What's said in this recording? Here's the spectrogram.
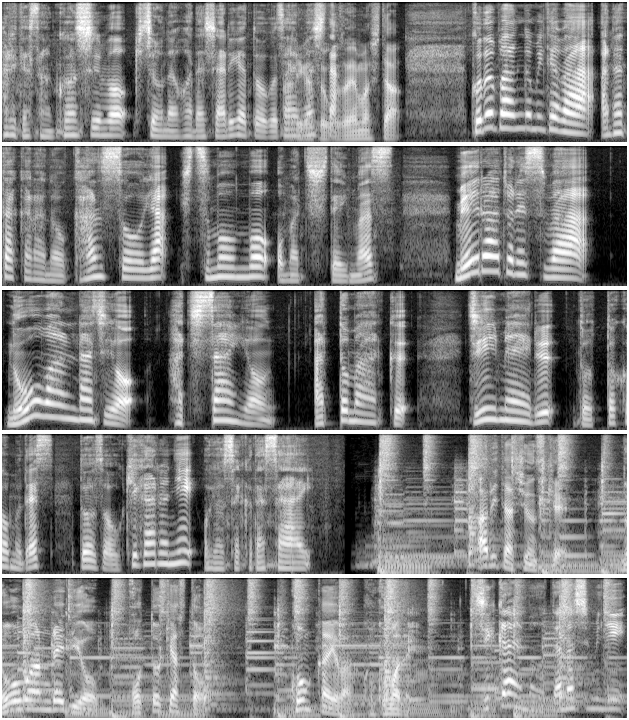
有田さん今週も貴重なお話ありがとうございましたありがとうご。ざいました。この番組ではあなたからの感想や質問もお待ちしていますメールアドレスはノーワンラジオ834アットマーク gmail.com ですどうぞお気軽にお寄せください有田俊介ノーワンレディオポッドキャスト。今回はここまで。次回もお楽しみに。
